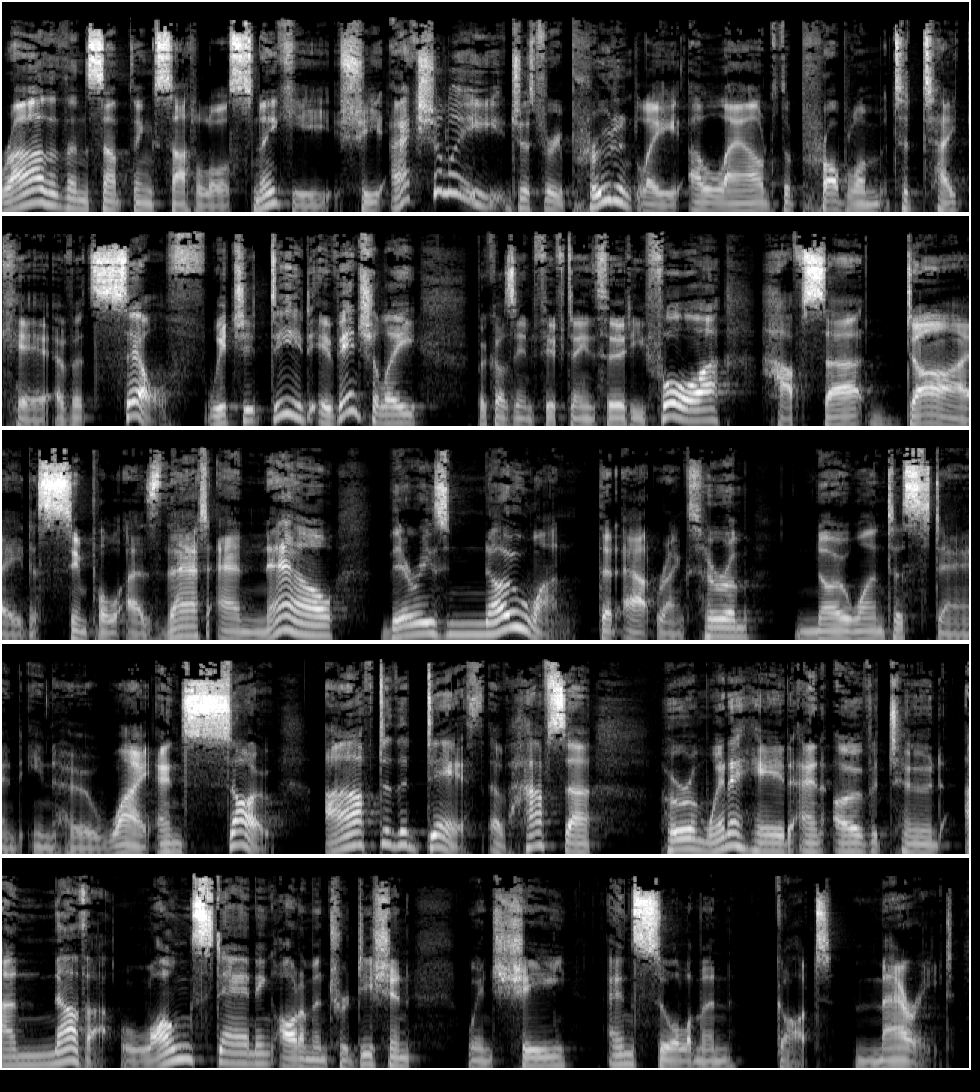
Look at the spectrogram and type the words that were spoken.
Rather than something subtle or sneaky, she actually just very prudently allowed the problem to take care of itself, which it did eventually because in 1534, Hafsa died. Simple as that. And now there is no one that outranks Hurrem, no one to stand in her way. And so, after the death of Hafsa, Hurrem went ahead and overturned another long standing Ottoman tradition when she and Suleiman got married.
